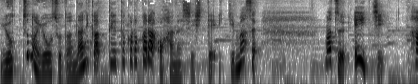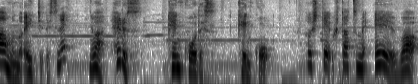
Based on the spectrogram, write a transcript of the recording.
4つの要素とは何かっていうところからお話ししていきます。まず H HARM の H ですね。は Health 健康です。健康。そして2つ目 A は、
